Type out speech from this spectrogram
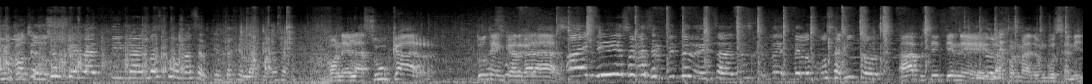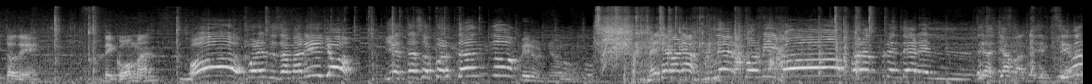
Tú con tus. Muchacho gelatina, es más como una serpiente gelatinosa. con el azúcar. Tú te encargarás. Ay, sí, es una serpiente de esas, es de, de los gusanitos. Ah, pues sí, tiene la forma de un gusanito de, de goma. ¡Oh! ¡Por eso es amarillo! ¡Y está soportando! Pero no. Me llamaré a prender conmigo las llamas del Sí va a infierno.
